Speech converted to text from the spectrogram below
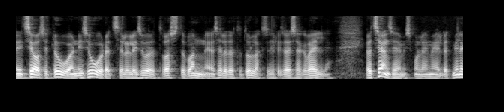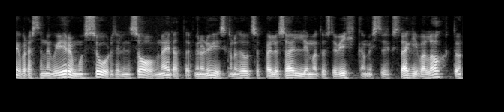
neid seoseid luua on nii suur, et sellele ei suudeta vastu panna ja selle tõttu tullakse sellise asjaga välja. ja vot see on see, mis mulle ei meeldi, et millegipärast on nagu hirmus suur selline soov näidata, et meil on ühiskonnas õudselt palju sallimatust ja vihkamist ja sihukest vägivalla ohtu,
